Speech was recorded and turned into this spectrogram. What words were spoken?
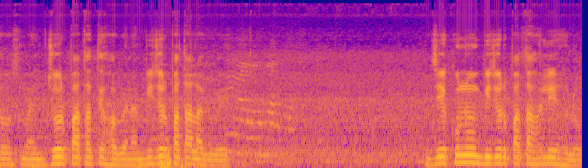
সবসময় জোর পাতাতে হবে না বিজোর পাতা লাগবে। যে কোনো বীজোর পাতা হলেই হলো।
